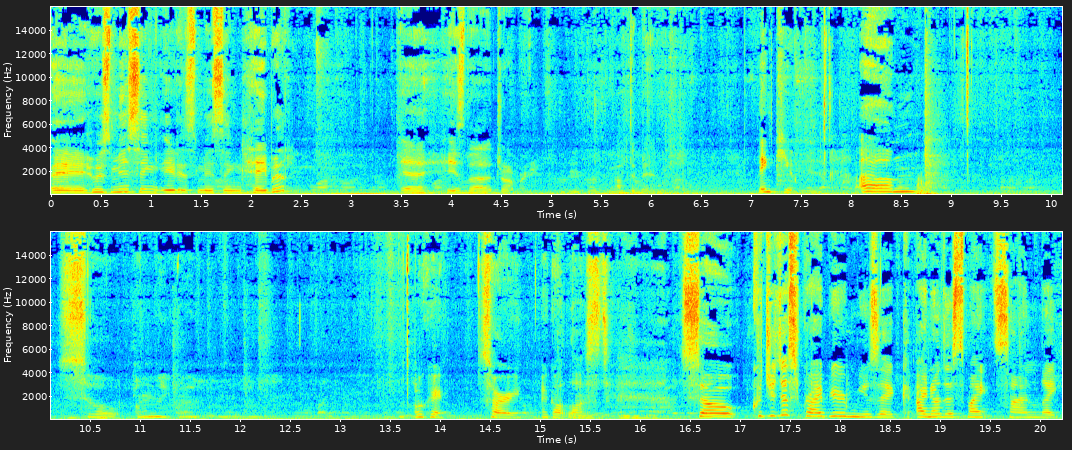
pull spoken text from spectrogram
Uh, who's missing? It is missing Javier. Uh, he's the drummer of the band. Thank you. Um, so, oh my god. Okay, sorry, I got lost. So, could you describe your music? I know this might sound like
